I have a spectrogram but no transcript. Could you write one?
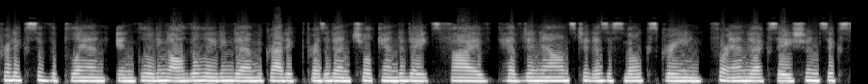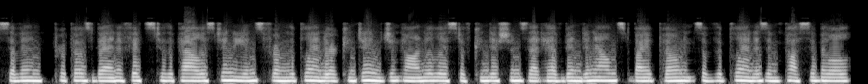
Critics of the plan, including all the leading Democratic presidential candidates 5, have denounced it as a smokescreen for annexation 6-7. Proposed benefits to the Palestinians from the plan are contingent on a list of conditions that have been denounced by opponents of the plan as impossible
